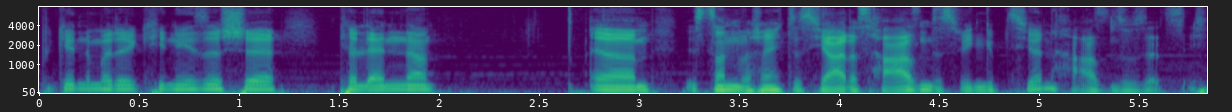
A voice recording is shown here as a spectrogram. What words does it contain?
beginnt immer der chinesische Kalender ähm, ist dann wahrscheinlich das Jahr des Hasen, deswegen gibt es hier einen Hasen zusätzlich.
